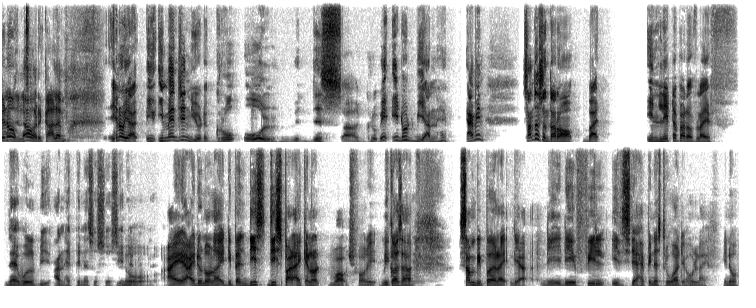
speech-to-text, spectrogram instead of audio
you know, அதெல்லாம் ஒரு காலம் you know, yeah. i- Imagine you to grow old with this uh, group. It, it would be unhappy. I mean, சந்தோஷம் தரும், but in later part of life, there will be unhappiness associated. No, with it. I I don't know. Like it depends. This this part I cannot vouch for it because uh, some people right they are, they they feel it's their happiness throughout their whole life you know?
